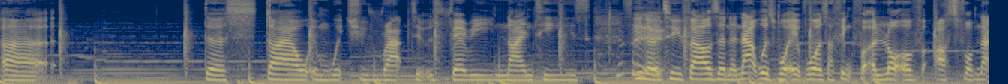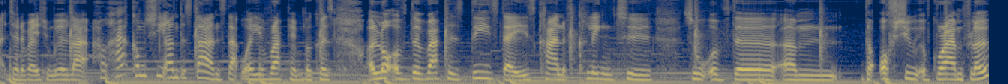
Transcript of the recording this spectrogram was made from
uh, the style in which you rapped. It was very 90s, Is you know, 2000. And that was what it was, I think, for a lot of us from that generation. We were like, oh, how come she understands that way of rapping? Because a lot of the rappers these days kind of cling to sort of the, um, the offshoot of grime flow.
